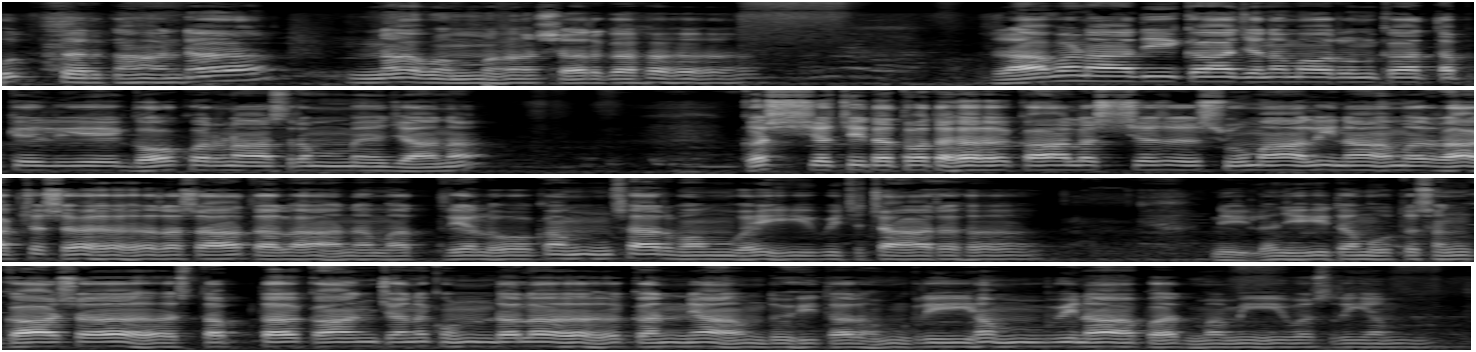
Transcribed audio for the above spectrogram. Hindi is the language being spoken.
उत्तरकांड नवम सर्ग। रावण आदि का जन्म और उनका तप के लिए गौकर्ण आश्रम में जाना। कस्यचित् त्वतः कालस्य सुमालिनाम राक्षस रसातलानमत्र्यलोकं सर्वं वै विचचारः। नीलजितमुत्सङ्काशस्तप्तकाञ्चनकुण्डलकन्यां दुहितरं गृहं विना पद्ममिव श्रियम्।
